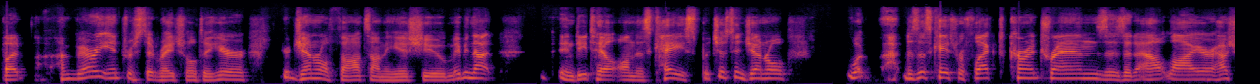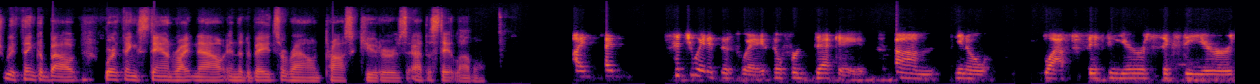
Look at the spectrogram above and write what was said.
But I'm very interested, Rachel, to hear your general thoughts on the issue. Maybe not in detail on this case, but just in general, what does this case reflect current trends? Is it an outlier? How should we think about where things stand right now in the debates around prosecutors at the state level? I, I situated this way. So for decades, um, you know, last 50 years, 60 years,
